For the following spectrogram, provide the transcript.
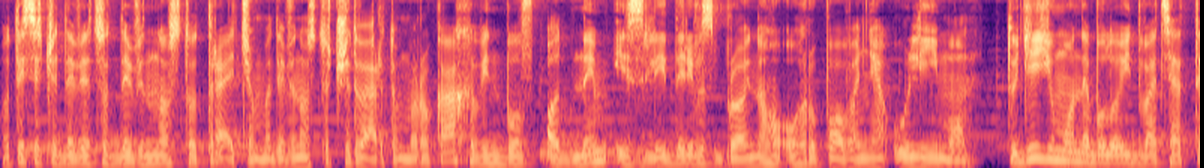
У 1993-94 роках він був одним із лідерів збройного угруповання у Лімо. Тоді йому не було й 20.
